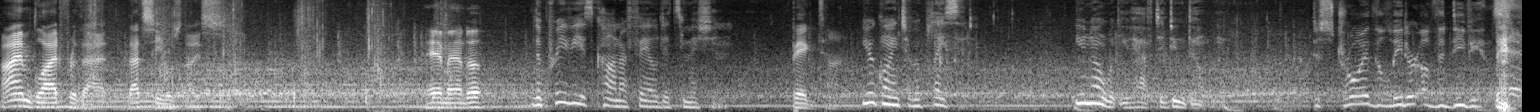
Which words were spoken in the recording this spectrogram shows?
I'm glad for that. That scene was nice. Hey, Amanda. The previous Connor failed its mission. Big time. You're going to replace it. You know what you have to do, don't you? Destroy the leader of the deviants.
